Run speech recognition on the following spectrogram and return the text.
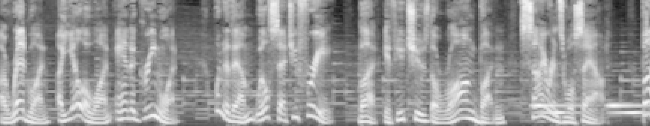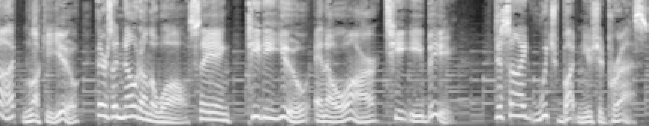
a red one, a yellow one, and a green one. One of them will set you free. But if you choose the wrong button, sirens will sound. But, lucky you, there's a note on the wall saying TDU NOR TEB. Decide which button you should press.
